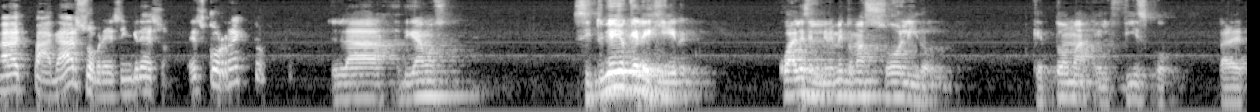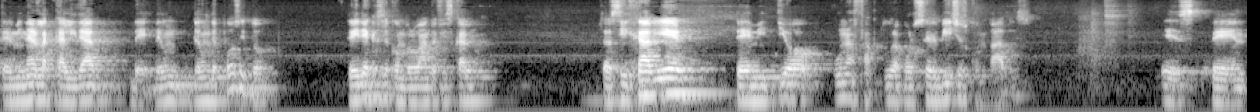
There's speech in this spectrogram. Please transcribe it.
va, a pagar sobre ese ingreso. ¿Es correcto? La, digamos, si tuviera yo que elegir cuál es el elemento más sólido que toma el fisco para determinar la calidad de, un, de un depósito, te diría que es el comprobante fiscal. O sea, si Javier te emitió una factura por servicios contables, este,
